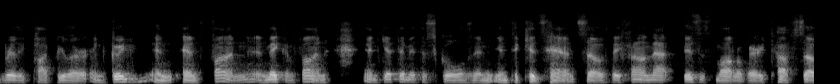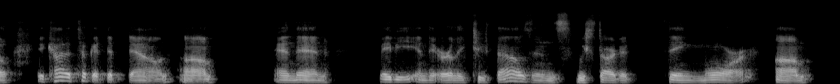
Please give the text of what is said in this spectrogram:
really popular and good and and fun and make them fun and get them into schools and into kids hands. So they found that business model very tough. So it kind of took a dip down um, and then maybe in the early 2000s we started seeing more um,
